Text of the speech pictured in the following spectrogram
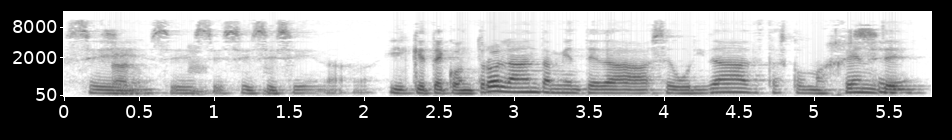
Sí, Claro. sí, Mm. sí, sí, sí, sí. no. Y que te controlan, también te da seguridad, estás con más gente. Sí,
